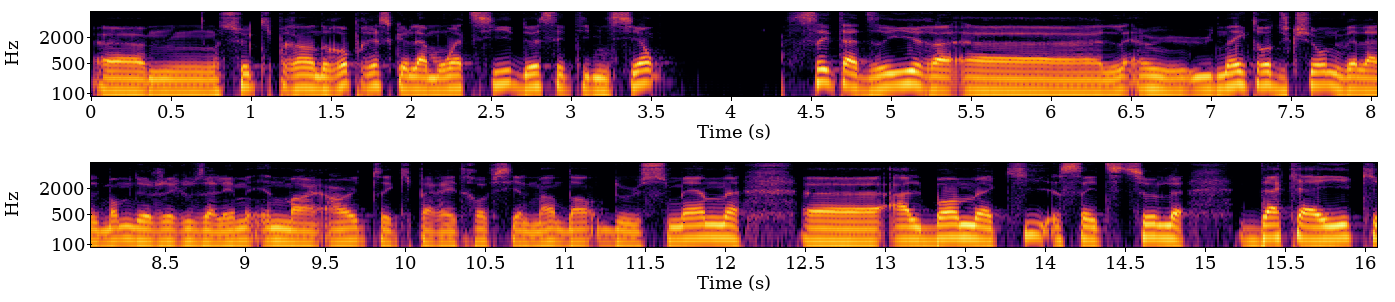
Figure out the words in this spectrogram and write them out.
ce qui prendra presque la moitié de cette émission c'est-à-dire euh, une introduction au nouvel album de Jérusalem In My Heart qui paraîtra officiellement dans deux semaines. Euh, album qui s'intitule D'Achaïque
